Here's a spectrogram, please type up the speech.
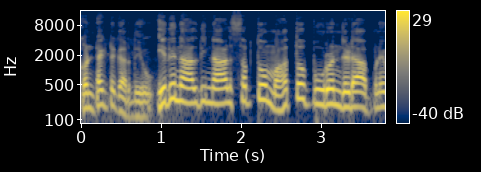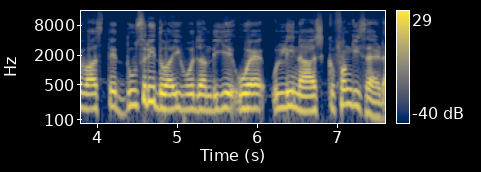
ਕੰਟੈਕਟ ਕਰਦੇ ਹੋ ਇਹਦੇ ਨਾਲ ਦੀ ਨਾਲ ਸਭ ਤੋਂ ਮਹੱਤਵਪੂਰਨ ਜਿਹੜਾ ਆਪਣੇ ਵਾਸਤੇ ਦੂਸਰੀ ਦਵਾਈ ਹੋ ਜਾਂਦੀ ਹੈ ਉਹ ਹੈ ਉੱਲੀਨਾਸ਼ਕ ਫੰਗੀਸਾਈਡ।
